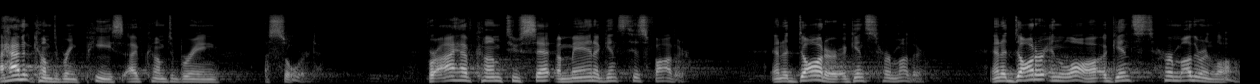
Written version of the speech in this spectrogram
I haven't come to bring peace, I've come to bring a sword. For I have come to set a man against his father, and a daughter against her mother, and a daughter in law against her mother in law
